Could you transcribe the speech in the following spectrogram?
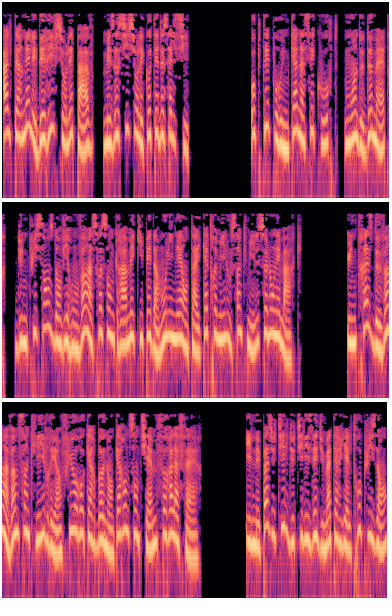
Alternez les dérives sur l'épave, mais aussi sur les côtés de celle-ci. Optez pour une canne assez courte, moins de 2 mètres, d'une puissance d'environ 20 à 60 grammes équipée d'un moulinet en taille 4000 ou 5000 selon les marques. Une tresse de 20 à 25 livres et un fluorocarbone en 40 centièmes fera l'affaire. Il n'est pas utile d'utiliser du matériel trop puissant,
